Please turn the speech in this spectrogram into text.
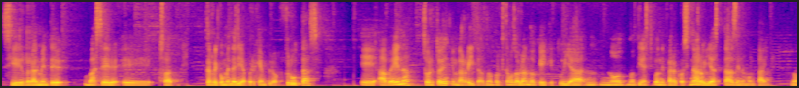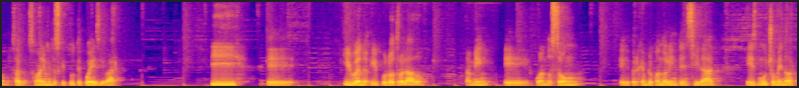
si realmente va a ser, eh, o sea, te recomendaría, por ejemplo, frutas, eh, avena, sobre todo en, barritas, ¿no? Porque estamos hablando que, que tú ya no, no, tienes tiempo ni para cocinar o ya estás en la montaña, ¿no? O sea, son alimentos que tú te puedes llevar. Y, eh, y bueno, y por otro lado, también eh, cuando son, por ejemplo, cuando la intensidad es mucho menor,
